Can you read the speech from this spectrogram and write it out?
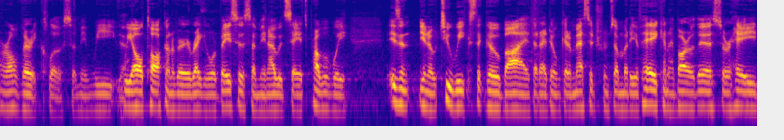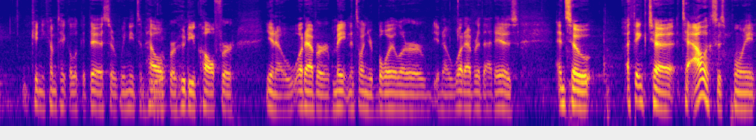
are all very close. I mean, we, we all talk on a very regular basis. I mean, I would say it's probably isn't you know two weeks that go by that I don't get a message from somebody of hey, can I borrow this or hey, can you come take a look at this or we need some help or who do you call for you know whatever maintenance on your boiler or you know whatever that is. And so I think to to Alex's point,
